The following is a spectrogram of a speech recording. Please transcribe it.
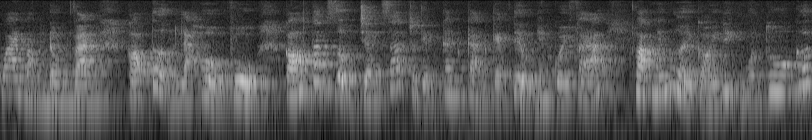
quai bằng đồng vàng, có tượng là hổ phù, có tác dụng chấn sát cho việc ngăn cản kẻ tiểu nhân quấy phá, hoặc những người có ý định muốn thu cướp,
